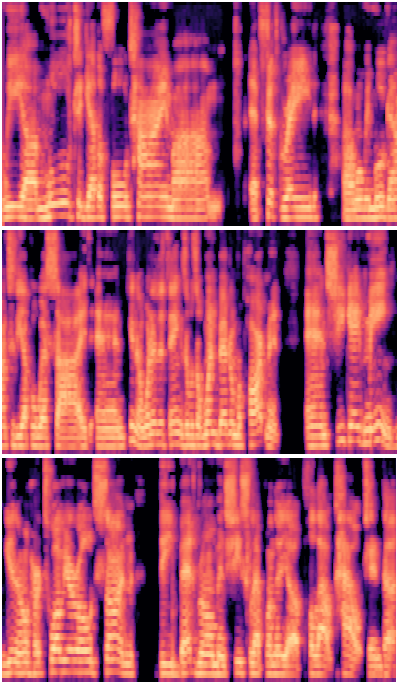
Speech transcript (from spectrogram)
we moved together full time. Um, at fifth grade, when we moved down to the Upper West Side, and you know, one of the things it was a one bedroom apartment, and she gave me, you know, her 12 year old son the bedroom and she slept on the uh, pull out couch and uh,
